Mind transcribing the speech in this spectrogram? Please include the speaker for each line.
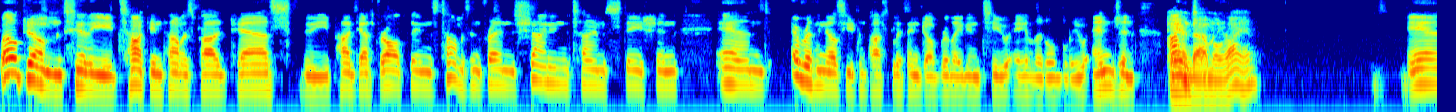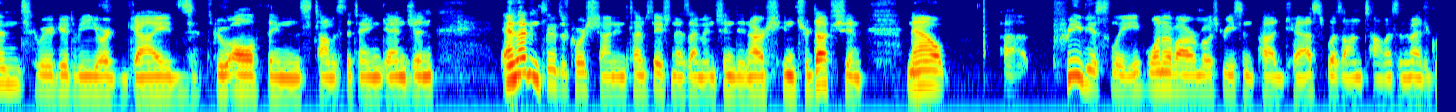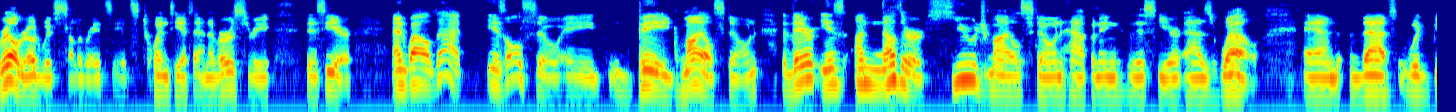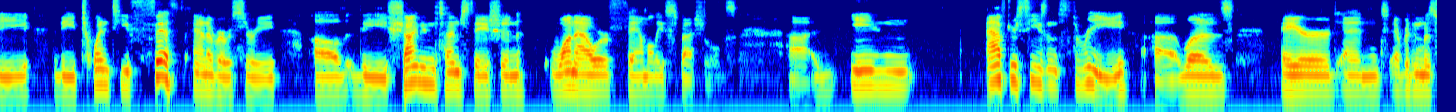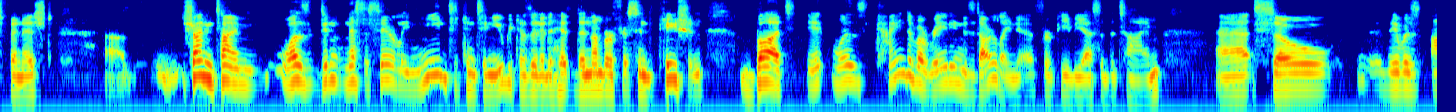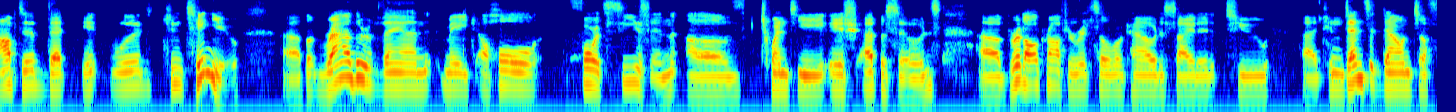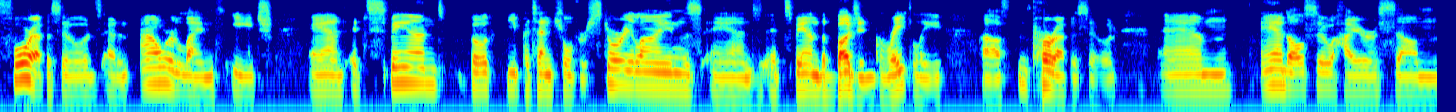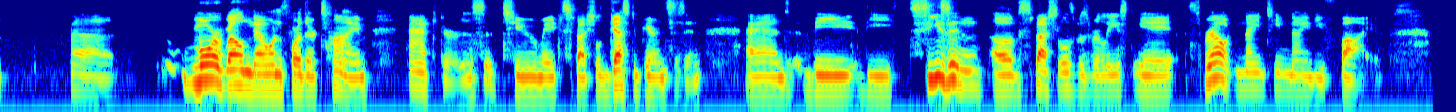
Speaker 1: Welcome to the Talking Thomas podcast, the podcast for all things Thomas and Friends, Shining Time Station, and everything else you can possibly think of relating to a little blue engine.
Speaker 2: And I'm, I'm Orion.
Speaker 1: And we're here to be your guides through all things Thomas the Tank Engine. And that includes, of course, Shining Time Station, as I mentioned in our introduction. Now, uh, previously, one of our most recent podcasts was on Thomas and the Magic Railroad, which celebrates its 20th anniversary this year. And while that is also a big milestone, there is another huge milestone happening this year as well. And that would be the 25th anniversary of the Shining Time Station one hour family specials. Uh, in after season three uh, was aired and everything was finished, uh, Shining Time was didn't necessarily need to continue because it had hit the number for syndication, but it was kind of a ratings darling for PBS at the time. Uh, so it was opted that it would continue. Uh, but rather than make a whole fourth season of 20 ish episodes, uh, Britt Allcroft and Rick Siggelkow decided to uh, condense it down to four episodes at an hour length each and expand both the potential for storylines and expand the budget greatly uh, per episode, um, and also hire some uh, more well known for their time actors to make special guest appearances in. And the the season of specials was released in, throughout 1995.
